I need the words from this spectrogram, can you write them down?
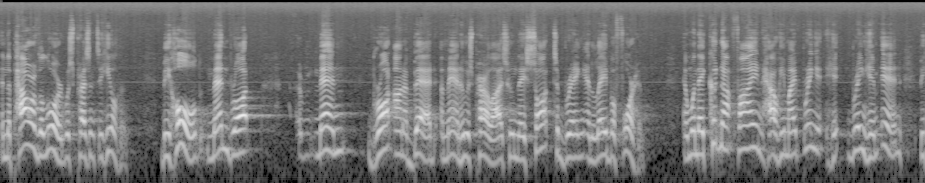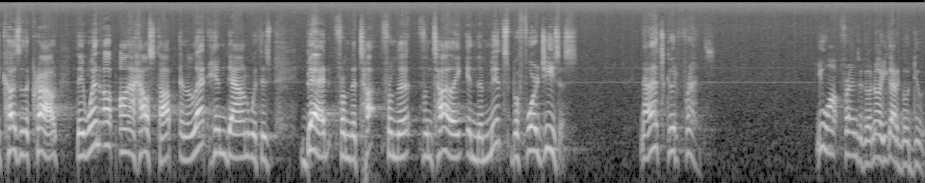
And the power of the Lord was present to heal him. Behold, men brought men brought on a bed a man who was paralyzed, whom they sought to bring and lay before him. And when they could not find how he might bring, it, bring him in because of the crowd, they went up on a housetop and let him down with his bed from the, top, from the from tiling in the midst before Jesus. Now that's good friends. You want friends to go, no, you got to go do it.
